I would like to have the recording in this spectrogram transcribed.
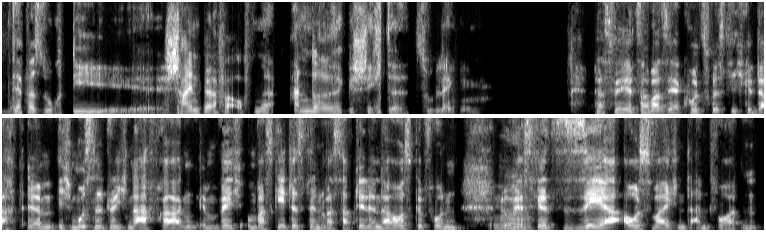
der Versuch, die Scheinwerfer auf eine andere Geschichte zu lenken. Das wäre jetzt aber sehr kurzfristig gedacht. Ähm, ich muss natürlich nachfragen, um, welch, um was geht es denn? Was habt ihr denn da rausgefunden? Ja. Du wirst jetzt sehr ausweichend antworten.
